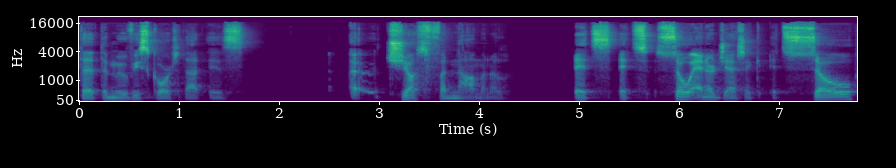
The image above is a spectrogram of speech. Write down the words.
the the movie score to that is uh, just phenomenal. It's it's so energetic. It's so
